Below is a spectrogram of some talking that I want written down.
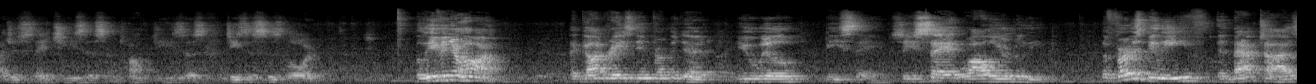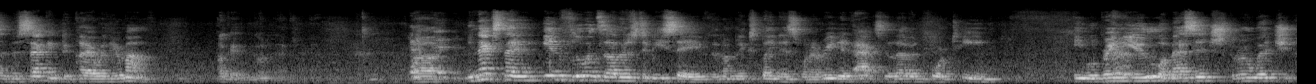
I just say Jesus and talk Jesus. Jesus is Lord. Believe in your heart that God raised him from the dead. You will be saved. So you say it while you're believing. The first believe and baptize, and the second declare with your mouth. Okay, we go to one. Uh, the next thing, influence others to be saved. And I'm going to explain this when I read it, Acts 11, 14. He will bring you a message through which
